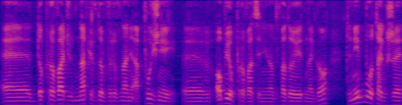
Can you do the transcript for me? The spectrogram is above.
e, doprowadził najpierw do wyrównania, a później e, objął prowadzenie na 2 do 1, to nie było tak, że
